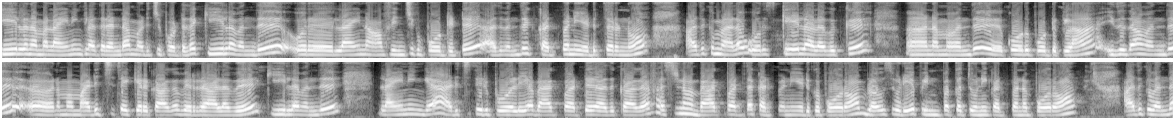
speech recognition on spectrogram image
கீழே நம்ம லைனிங் கிளாத்தை ரெண்டாக மடித்து போட்டதை கீழே வந்து ஒரு லைன் ஆஃப் இன்ச்சுக்கு போட்டுட்டு அது வந்து கட் பண்ணி எடுத்துடணும். அதுக்கு மேலே ஒரு ஸ்கேல் அளவுக்கு நம்ம வந்து கோடு போட்டுக்கலாம். இதுதான் வந்து நம்ம மடித்து தைக்கிறதுக்காக விடுற அளவு. கீழே வந்து லைனிங்கை அடித்து திருப்பு வழியாக பேக் பார்ட்டு அதுக்காக ஃபஸ்ட்டு நம்ம பேக் பார்ட் தான் கட் பண்ணி எடுக்க போகிறோம் ப்ளவுஸுடைய பின்பக்க துணி கட் பண்ண போகிறோம் அதுக்கு வந்து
